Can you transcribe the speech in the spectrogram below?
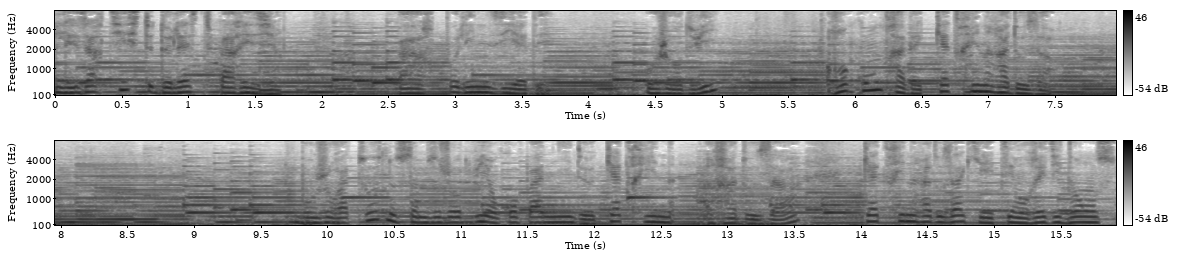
Les artistes de l'Est parisien par Pauline Ziadé. Aujourd'hui, rencontre avec Catherine Radoza. Bonjour à tous, nous sommes aujourd'hui en compagnie de Catherine Radoza. Catherine Radoza qui a été en résidence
